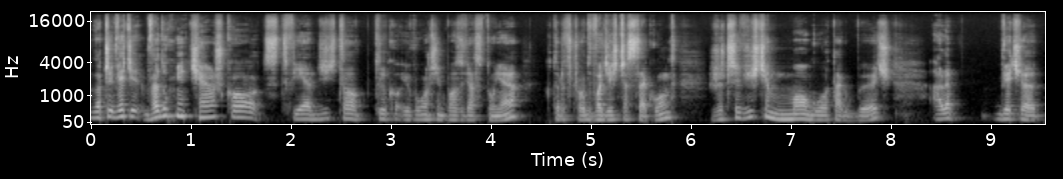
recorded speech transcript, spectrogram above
Znaczy, wiecie, według mnie ciężko stwierdzić to tylko i wyłącznie po zwiastunie, który trwał 20 sekund. Rzeczywiście mogło tak być, ale wiecie,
